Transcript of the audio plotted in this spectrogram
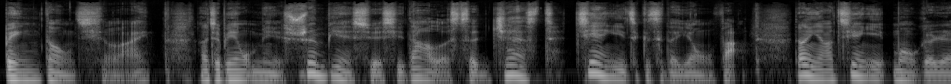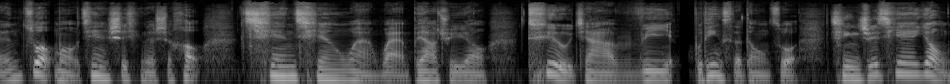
冰冻起来。那这边我们也顺便学习到了 suggest 建议这个字的用法。当你要建议某个人做某件事情的时候，千千万万不要去用 to 加 v 不定词的动作，请直接用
